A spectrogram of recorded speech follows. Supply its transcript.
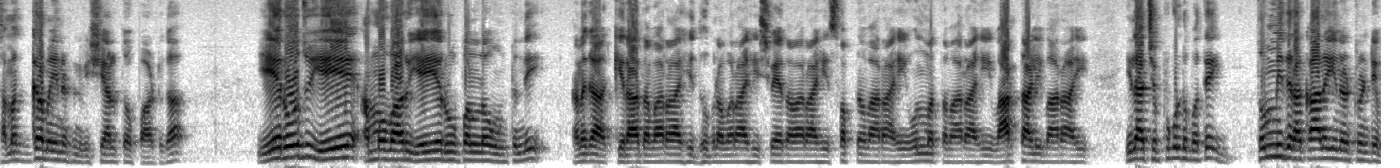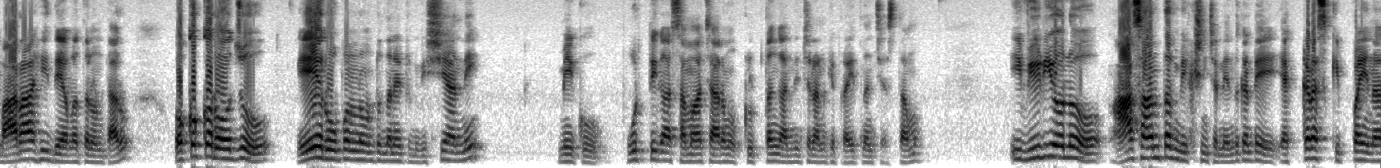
సమగ్రమైనటువంటి విషయాలతో పాటుగా ఏ రోజు ఏ ఏ అమ్మవారు ఏ ఏ రూపంలో ఉంటుంది? అనగా కిరాత వారాహి ధూమ్ర వారాహి శ్వేత వారాహి స్వప్న వారాహి ఉన్మత్త వారాహి వార్తాళి వారాహి ఇలా చెప్పుకుంటూ పోతే తొమ్మిది రకాలైనటువంటి వారాహి దేవతలు ఉంటారు. ఒక్కొక్క రోజు ఏ రూపంలో ఉంటుందనేటువంటి విషయాన్ని మీకు పూర్తిగా సమాచారం క్లుప్తంగా అందించడానికి ప్రయత్నం చేస్తాము. ఈ వీడియోలో ఆశాంతం వీక్షించండి. ఎందుకంటే ఎక్కడ స్కిప్ అయినా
